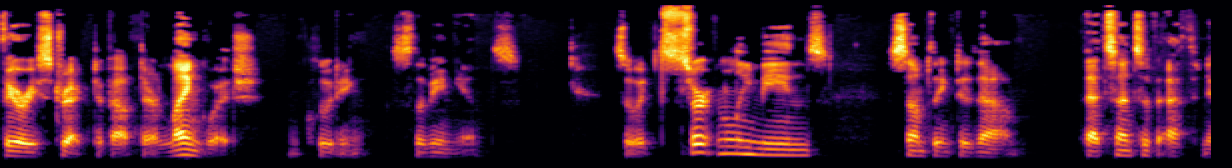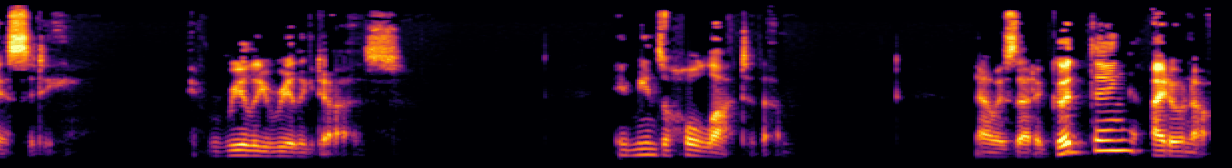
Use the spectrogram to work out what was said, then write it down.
very strict about their language, including Slovenians. So it certainly means something to them, that sense of ethnicity. It really, really does. It means a whole lot to them. Now, is that a good thing? I don't know.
